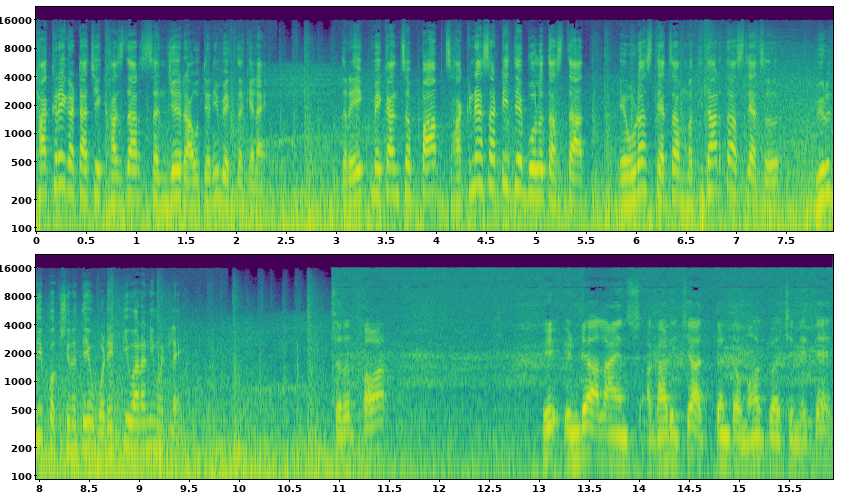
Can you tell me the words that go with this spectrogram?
ठाकरे गटाचे खासदार संजय राऊत यांनी व्यक्त केलाय. तर एकमेकांचं पाप झाकण्यासाठी ते बोलत असतात एवढाच त्याचा मतितार्थ असल्याचं विरोधी पक्षनेते वडेट्टीवारांनी म्हटलंय. शरद पवार हे इंडिया अलायन्स आघाडीचे अत्यंत महत्त्वाचे नेते आहेत.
